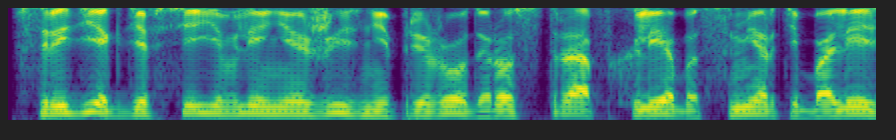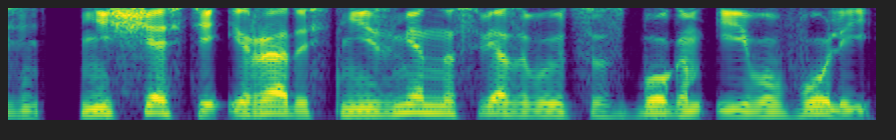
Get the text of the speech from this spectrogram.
В среде, где все явления жизни и природы, рост трав, хлеба, смерть и болезнь, несчастье и радость неизменно связываются с Богом и Его волей,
